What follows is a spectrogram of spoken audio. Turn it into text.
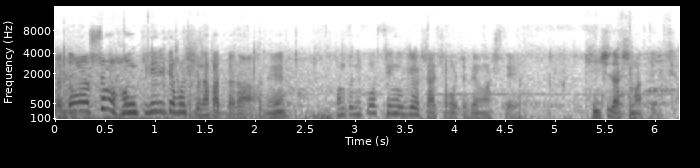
ら。どうしても本気で入れてほしくなかったらね本当にポスティング業者あちゃこちゃ電話して禁止出してもらったらいいんですよ。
